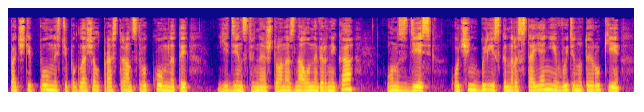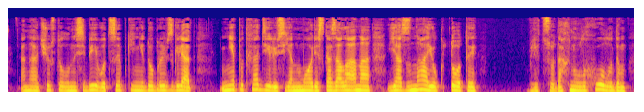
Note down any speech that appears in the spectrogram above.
почти полностью поглощал пространство комнаты. Единственное, что она знала наверняка, он здесь, очень близко, на расстоянии вытянутой руки. Она чувствовала на себе его цепкий, недобрый взгляд. «Не подходи, Люсьен Мори», — сказала она, — «я знаю, кто ты». В лицо дохнуло холодом —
